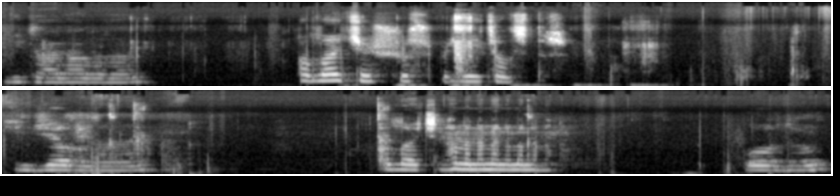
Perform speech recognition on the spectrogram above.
Bir tane alalım. Allah için şu süpürgeyi çalıştır. İkinciyi alalım. Allah için hemen hemen hemen hemen. Gordon,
